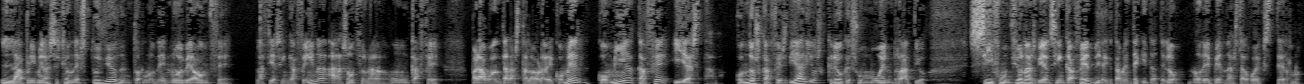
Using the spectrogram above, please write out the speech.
la primera sesión de estudio de en torno de 9 a 11 la hacía sin cafeína, a las 11 un café para aguantar hasta la hora de comer, comía café y ya estaba. Con dos cafés diarios creo que es un buen ratio. Si funcionas bien sin café, directamente quítatelo, no dependas de algo externo.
